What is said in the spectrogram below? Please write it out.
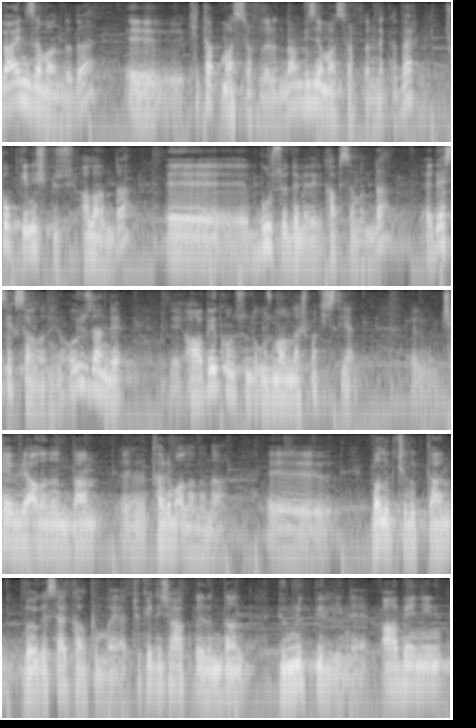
ve aynı zamanda da e, kitap masraflarından vize masraflarına kadar çok geniş bir alanda e, burs ödemeleri kapsamında e, destek sağlanıyor. O yüzden de e, AB konusunda uzmanlaşmak isteyen, e, çevre alanından e, tarım alanına, e, balıkçılıktan bölgesel kalkınmaya, tüketici haklarından gümrük birliğine, AB'nin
